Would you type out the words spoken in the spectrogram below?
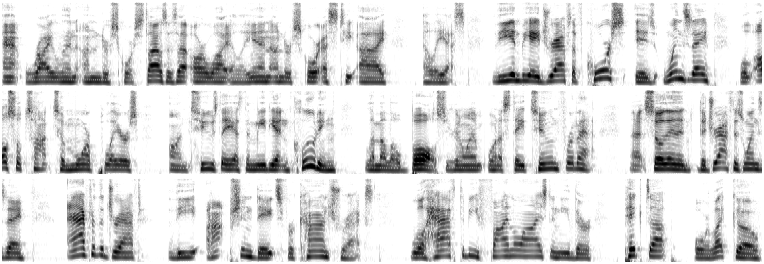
at Rylan underscore Stiles. Is that R Y L A N underscore S T I L A S. The NBA draft, of course, is Wednesday. We'll also talk to more players on Tuesday as the media, including LaMelo Ball. So you're going to want to stay tuned for that. Uh, so then the draft is Wednesday. After the draft, the option dates for contracts will have to be finalized and either picked up or let go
